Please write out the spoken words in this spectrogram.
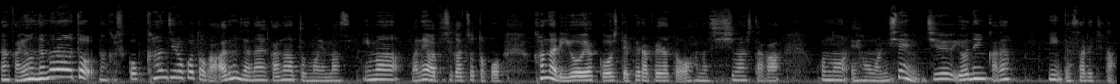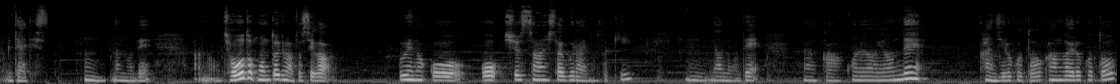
なんか読んでもらうとなんかすごく感じることがあるんじゃないかなと思います。今はね私がちょっとこうかなり要約をしてペラペラとお話ししましたがこの絵本は2014年かなに出されてたみたいです、うん、なのであのちょうど本当に私が上の子を出産したぐらいの時、うん、なのでなんかこれを読んで感じること考えること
